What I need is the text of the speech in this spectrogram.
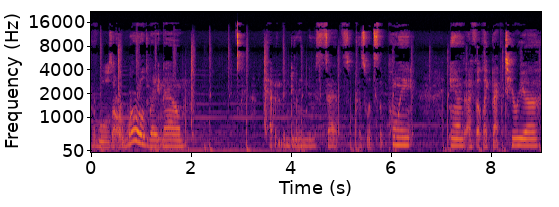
rules our world right now, I haven't been doing new sets because what's the point? And I felt like bacteria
